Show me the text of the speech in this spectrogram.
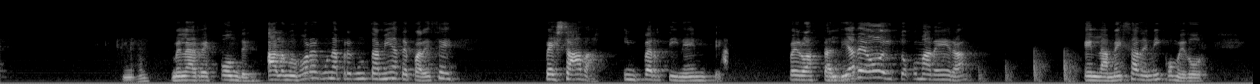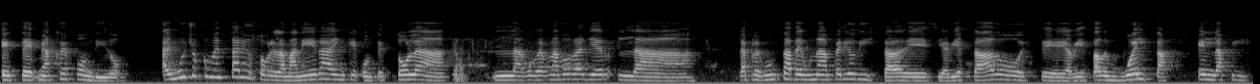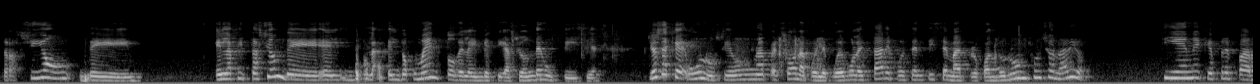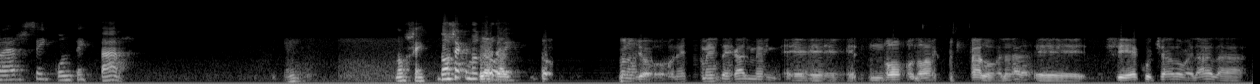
Me las respondes. A lo mejor alguna pregunta mía te parece pesada, impertinente, pero hasta el día de hoy toco madera en la mesa de mi comedor este, me has respondido. Hay muchos comentarios sobre la manera en que contestó la, la gobernadora ayer la, la pregunta de una periodista de si había estado, este, había estado envuelta en la filtración de en la filtración del de documento de la investigación de justicia. Yo sé que uno, si es una persona, pues le puede molestar y puede sentirse mal, pero cuando uno es un funcionario, tiene que prepararse y contestar. No sé, no sé cómo tú lo ves. Bueno, yo honestamente, Carmen, eh, no, no he escuchado, ¿verdad? Eh, sí he escuchado, ¿verdad? La,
